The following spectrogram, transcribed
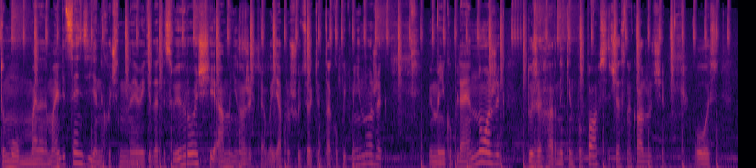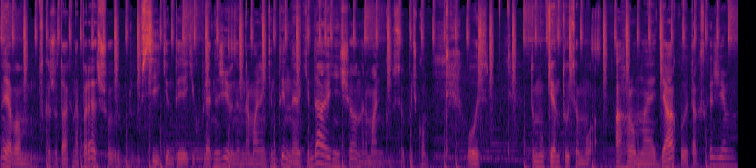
Тому в мене немає ліцензії, я не хочу на неї викидати свої гроші, а мені ножик треба. Я прошу цього кінта купити мені ножик. Він мені купляє ножик. Дуже гарний кін попався, чесно кажучи. Ось. Ну я вам скажу так наперед, що всі кінти, які купляють ножі, вони нормальні кінти, не кидають нічого, нормальненько все пучком. Ось. Тому кенту цьому огромне дякую, так скажімо.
